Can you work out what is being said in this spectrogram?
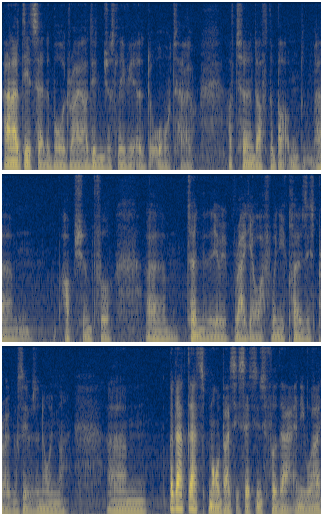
And I did set the baud rate, I didn't just leave it at auto. I've turned off the bottom um, option for um, turning the radio off when you close this program because it was annoying me. Um, but that that's my basic settings for that anyway.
